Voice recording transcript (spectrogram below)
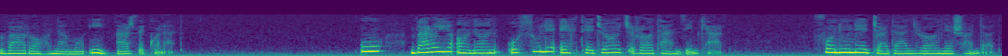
و راهنمایی عرضه کند. او برای آنان اصول احتجاج را تنظیم کرد. فنون جدل را نشان داد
